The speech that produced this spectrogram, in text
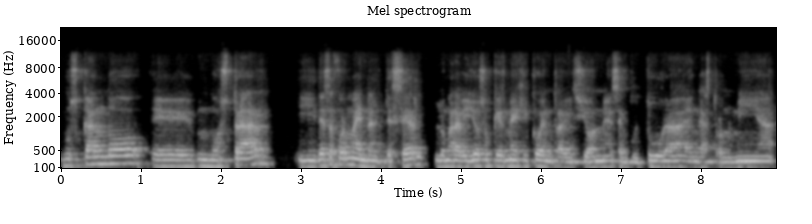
buscando eh, mostrar y de esa forma enaltecer lo maravilloso que es México en tradiciones, en cultura, en gastronomía,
